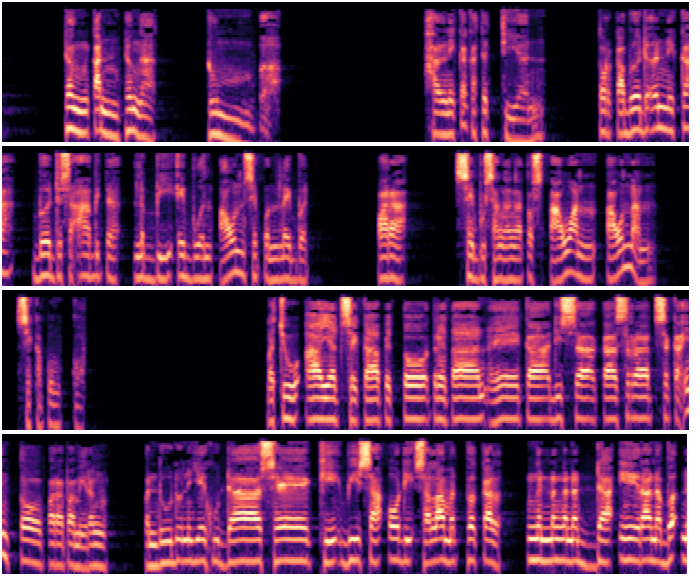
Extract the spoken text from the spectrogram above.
dengkan denga dumba. Hal nikah katetian, tor kabedaan nikah berdesa abita lebih ebuan tahun sepon lebet. Para sebu sangang atos tawan tahunan sekapongkot. Lacu ayat seka peto tretan eka disa kasrat seka into para pamireng. Penduduk Yehuda seki bisa odi salamat bekal. Ngenengan daerah na bak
